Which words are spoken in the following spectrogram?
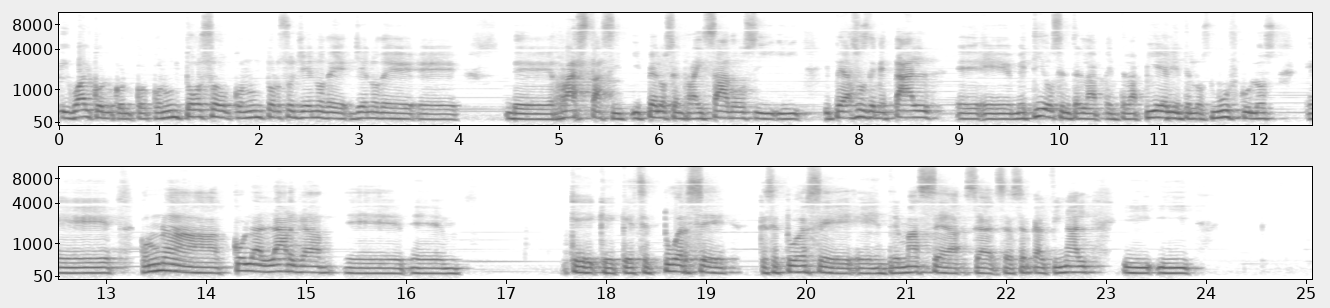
igual con, un torso, con un torso lleno de, lleno de, eh, rastas y, pelos enraizados y, pedazos de metal eh, eh, metidos entre la, entre la piel y entre los músculos, con una cola larga em, que, se tuerce que se tuerce entre más se, acerca al final y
